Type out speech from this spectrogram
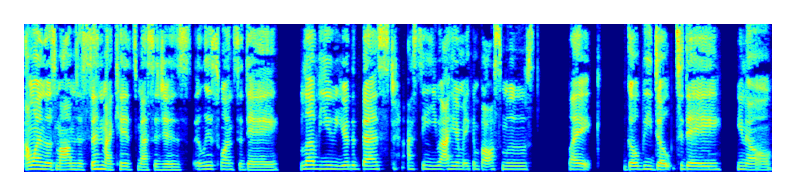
I'm one of those moms that send my kids messages at least once a day. Love you. You're the best. I see you out here making boss moves. Like, go be dope today. You know,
